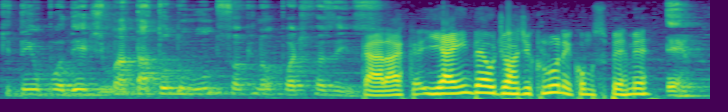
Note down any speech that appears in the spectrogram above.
que tem o poder de matar todo mundo, só que não pode fazer isso. Caraca, e ainda é o George Clooney como Superman? É.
